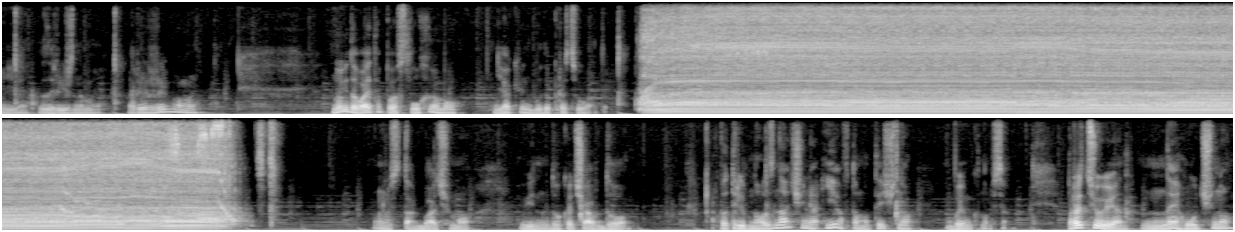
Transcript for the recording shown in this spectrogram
є з різними режимами. Ну і давайте послухаємо, як він буде працювати. Ось так бачимо, він докачав до потрібного значення і автоматично вимкнувся. Працює не гучно,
